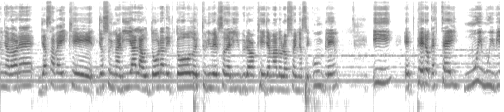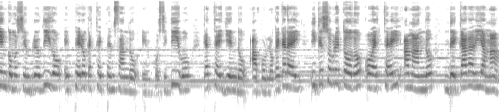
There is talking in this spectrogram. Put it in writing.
Soñadores, ya sabéis que yo soy María, la autora de todo este universo de libros que he llamado Los sueños se cumplen y espero que estéis muy muy bien como siempre os digo, espero que estéis pensando en positivo, que estéis yendo a por lo que queréis y que sobre todo os estéis amando de cada día más.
